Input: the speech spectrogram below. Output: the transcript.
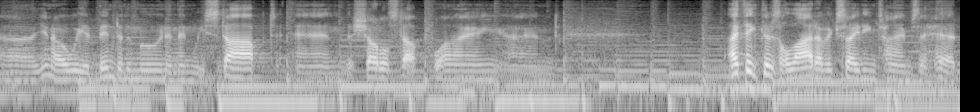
Uh, you know we had been to the moon and then we stopped and the shuttle stopped flying and I think there's a lot of exciting times ahead.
